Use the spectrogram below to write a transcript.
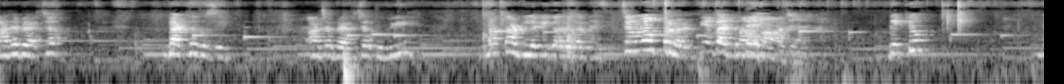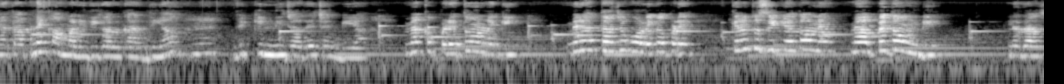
ਆ ਜਾ ਬੈਠ ਜਾ। ਬੈਠੋ ਤੁਸੀਂ। ਆ ਜਾ ਬੈਠ ਜਾ ਤੂੰ ਵੀ। ਮੈਂ ਤੁਹਾਡੇ ਲਈ ਵੀ ਗੱਲ ਕਰਨੀ ਸੀ। ਚਲੋ ਮੈਂ ਉੱਪਰ ਬੈਠਦੀ ਹਾਂ ਬੈੱਡ ਤੇ। ਆ ਜਾ। ਦੇਖਿਓ ਮੈਂ ਤਾਂ ਆਪਣੇ ਕੰਮ ਵਾਲੀ ਦੀ ਗੱਲ ਕਰਦੀ ਆ ਵੀ ਕਿੰਨੀ ਜ਼ਿਆਦਾ ਚੰਗੀ ਆ। ਮੈਂ ਕੱਪੜੇ ਧੋਣ ਲੱਗੀ। ਮੇਰੇ ਹੱਥਾਂ 'ਚ ਕੋਲੇ ਕੱਪੜੇ। ਕਹਿੰਦੇ ਤੁਸੀਂ ਕਿਉਂ ਧੋਨੇ ਹੋ? ਮੈਂ ਆਪੇ ਧੋਉਂਗੀ ਲੈ ਦੱਸ।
